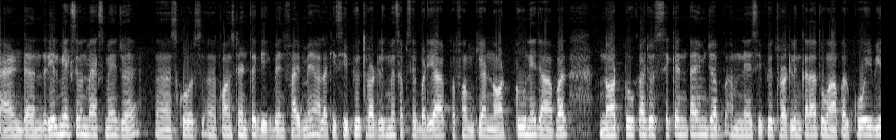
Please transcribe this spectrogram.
And Realme X seven Max में जो है स्कोर कांस्टेंट थे गिग बेंच फाइव में। हालाँकि सी पी थ्रॉटलिंग में सबसे बढ़िया परफॉर्म किया नॉट टू ने, जहाँ पर नॉट टू का जो सेकेंड टाइम जब हमने सी पी थ्रॉटलिंग करा तो वहाँ पर कोई भी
